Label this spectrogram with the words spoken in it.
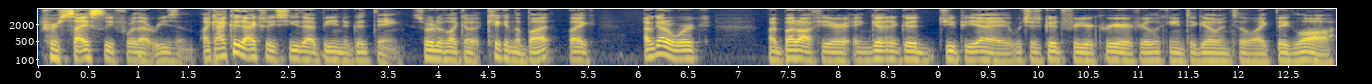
precisely for that reason. Like I could actually see that being a good thing, sort of like a kick in the butt. Like I've got to work my butt off here and get a good GPA, which is good for your career if you're looking to go into like big law.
